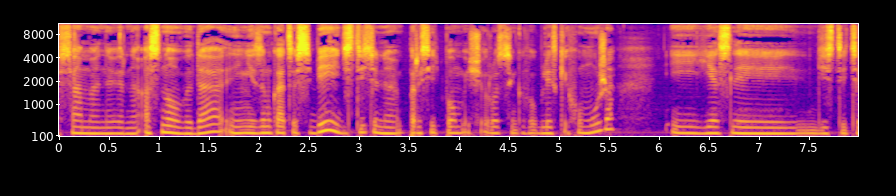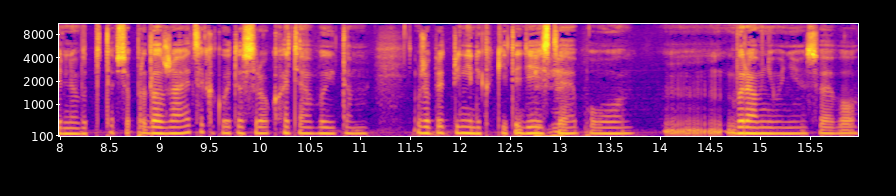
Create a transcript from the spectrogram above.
самое, наверное, основы, да, не замыкаться в себе и действительно просить помощи у родственников и близких у мужа. И если действительно вот это все продолжается какой-то срок, хотя вы там уже предприняли какие-то действия по м, выравниванию своего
